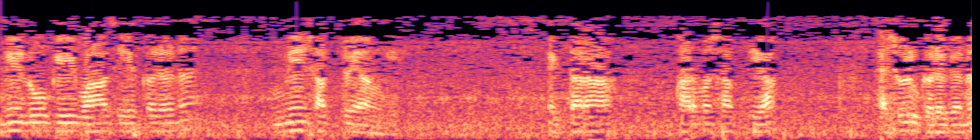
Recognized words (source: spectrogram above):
මේ ලෝකේ වාසය කරන මේ සත්වයන්ගේ එක්තරා කර්ම ශක්තිය ඇසුරු කරගෙන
